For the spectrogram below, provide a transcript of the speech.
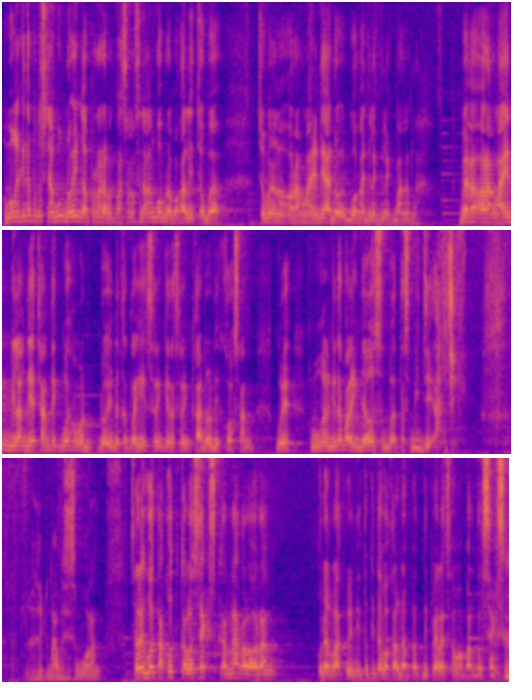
Hubungan kita putus nyambung, doi nggak pernah dapat pasangan, sedangkan gue berapa kali coba coba dengan orang lain ya, doi gue nggak jelek-jelek banget lah. Banyak orang lain bilang dia cantik, gue sama doi deket lagi, sering kita sering kadal di kosan gue. Hubungan kita paling jauh sebatas biji anjing. kenapa sih semua orang soalnya gue takut kalau seks karena kalau orang udah ngelakuin itu kita bakal dapat dipelet sama partner seks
